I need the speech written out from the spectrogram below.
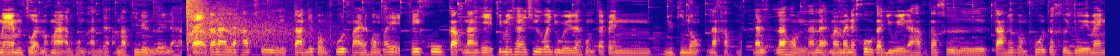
แม่มันสวยมากๆแล้วผมอันอันดับที่หนึ่งเลยนะครับแต่ก็นั่นแหละครับ คือตามที่ผมพูดไปนะผมพระเอกที่คู่กับนางเอกที่ไม่ใช่ชื่อว่ายุยแล้วผมจะเป็นยูกิโนะนะครับนั่นแล้วผมนั่นแหละมันไม่ได้คู่กับยุยนะครับ ก็คือตามที่ผมพูดก็คือยุยแม่ง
